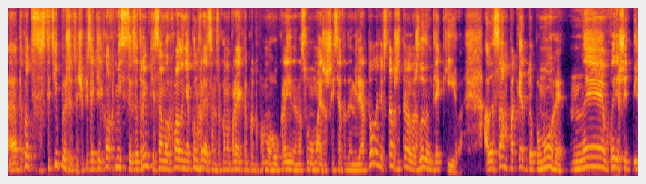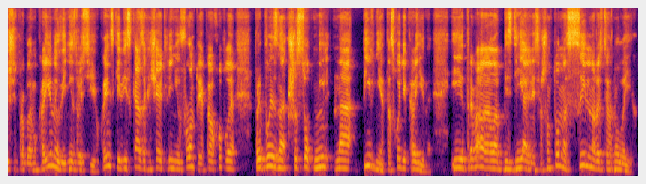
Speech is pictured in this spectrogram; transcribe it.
Е, так от в статті пишеться, що після кількох місяців затримки саме ухвалення Конгресом законопроекту про допомогу Україні на суму майже 61 мільярд доларів став життєво важливим для Києва. Але сам пакет допомоги не вирішить більшість проблем України у війні з Росією. Українські війська захищають лінію фронту, яка охоплює приблизно 600 міль на Півдні та сході країни, і тривала бездіяльність Вашингтона сильно розтягнула їх.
